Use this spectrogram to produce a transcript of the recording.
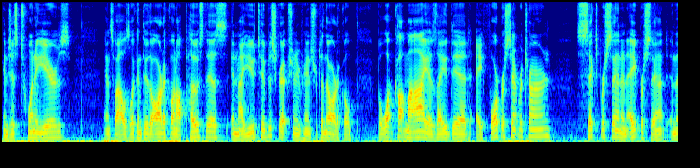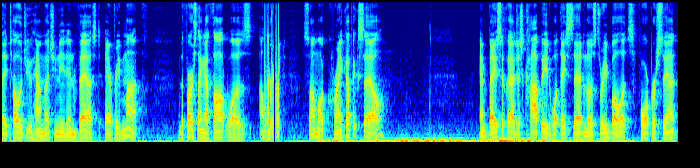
in just 20 years. And so I was looking through the article, and I'll post this in my YouTube description if you're interested in the article. But what caught my eye is they did a 4% return, 6%, and 8%, and they told you how much you need to invest every month. And the first thing I thought was, so I'm going to crank up Excel and basically, I just copied what they said in those three bullets. 4%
